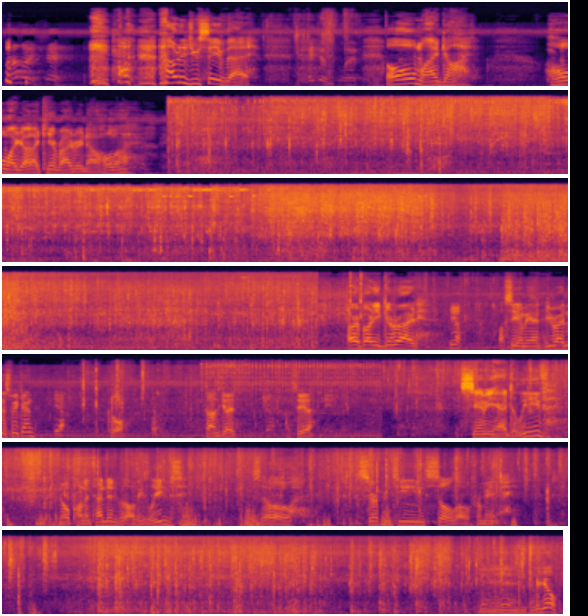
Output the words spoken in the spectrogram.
Holy shit. how, how did you save that? It just slipped. Oh my god. Oh my god, I can't ride right now. Hold on. All right, buddy, good ride. Yeah. I'll see you, man. Are you riding this weekend? Yeah. Cool. Sounds good. Yeah. I'll see ya. Samme had to leave. No pun intended with all these leaves. So, serpentine solo for me. And here we go.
